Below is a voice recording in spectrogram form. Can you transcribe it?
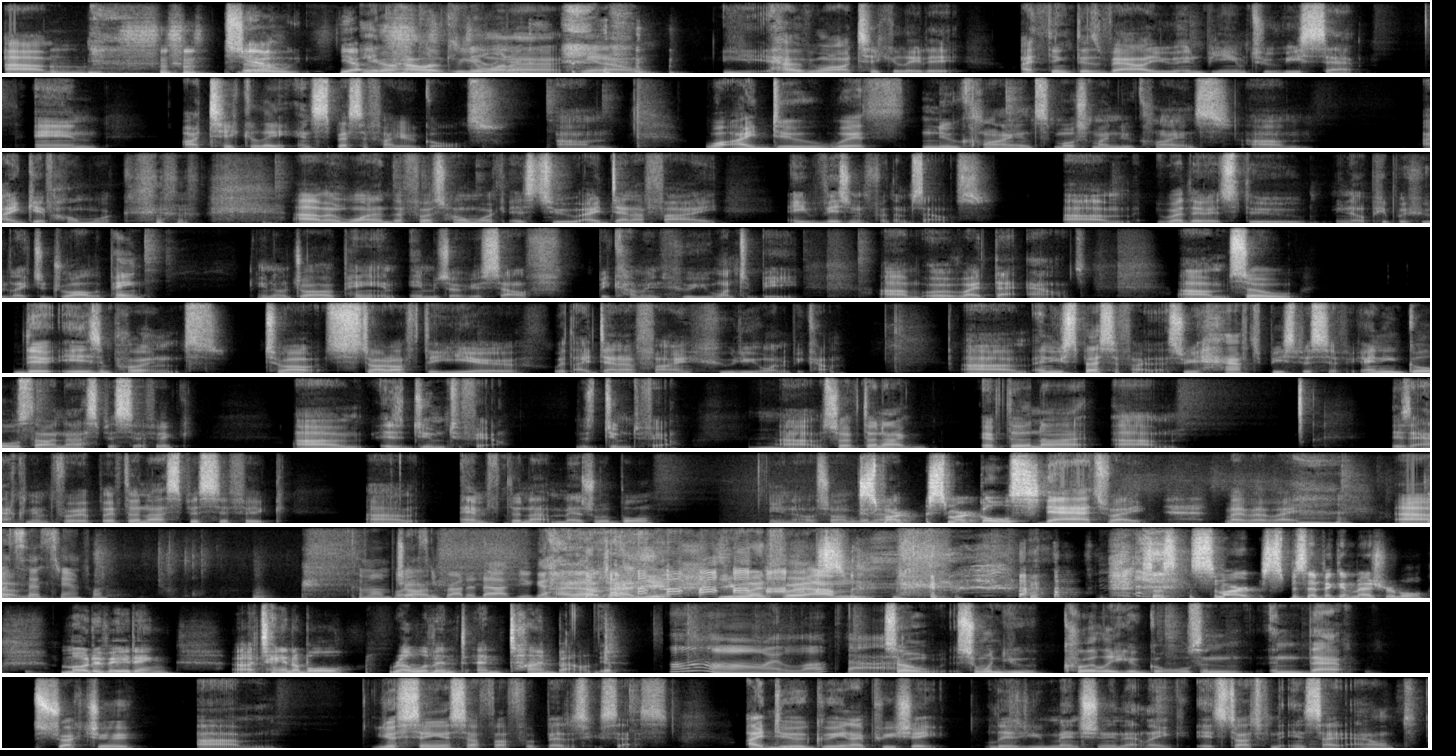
Um, mm. so, yeah. you know, however you want to, you know, however you want to articulate it, I think there's value in being able to reset and articulate and specify your goals. Um, what I do with new clients, most of my new clients, um, I give homework. um, and one of the first homework is to identify a vision for themselves. Um, whether it's through, you know, people who like to draw the paint, you know, draw a paint an image of yourself becoming who you want to be, um, or write that out. Um, so there is importance to start off the year with identifying who do you want to become. Um, and you specify that. So you have to be specific. Any goals that are not specific um, is doomed to fail. Is doomed to fail. Mm-hmm. Um, so if they're not, if they're not, um, there's an acronym for it, but if they're not specific um, and if they're not measurable, you know, so I'm gonna smart smart goals. That's right, right, right, right. Um, What's that stand for? Come on, boys. John? You brought it up. You guys. I know, John. You you went for it. I'm. So smart, specific and measurable, motivating, uh, attainable, relevant, and time bound. Yep. Oh, I love that. So so when you correlate your goals in in that structure, um, you're setting yourself up for better success. I do Mhm. agree, and I appreciate Liz you mentioning that like it starts from the inside out.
